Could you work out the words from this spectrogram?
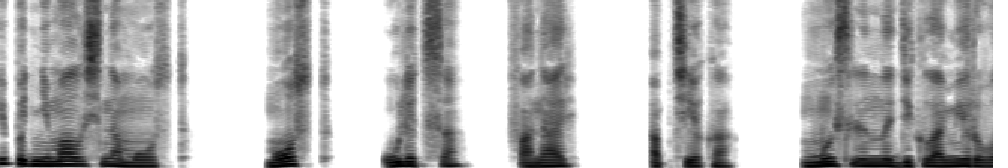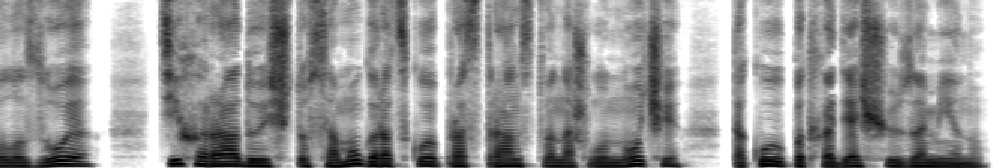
и поднималась на мост. Мост, улица, фонарь, аптека. Мысленно декламировала Зоя, тихо радуясь, что само городское пространство нашло ночи такую подходящую замену.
